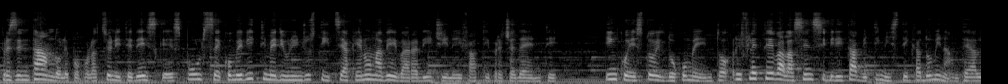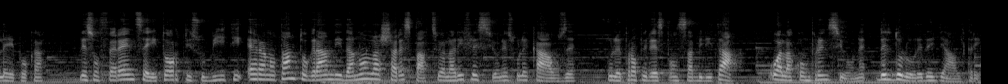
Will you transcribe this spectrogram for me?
presentando le popolazioni tedesche espulse come vittime di un'ingiustizia che non aveva radici nei fatti precedenti, in questo il documento rifletteva la sensibilità vittimistica dominante all'epoca. Le sofferenze e i torti subiti erano tanto grandi da non lasciare spazio alla riflessione sulle cause, sulle proprie responsabilità o alla comprensione del dolore degli altri.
